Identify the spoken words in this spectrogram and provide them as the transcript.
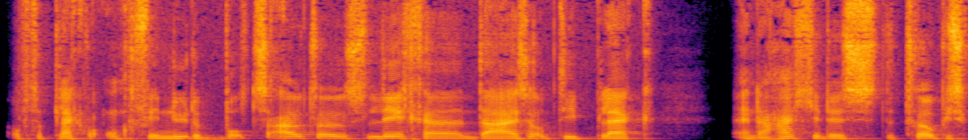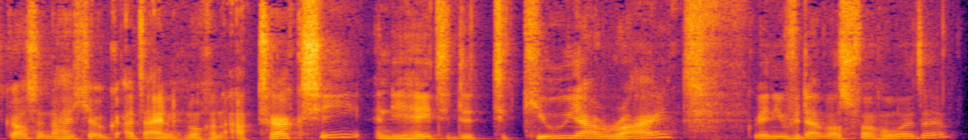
Op de plek waar ongeveer nu de botsauto's liggen, daar is op die plek. En daar had je dus de tropische kas en dan had je ook uiteindelijk nog een attractie. En die heette de Tequila Ride. Ik weet niet of je daar wel eens van gehoord hebt.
